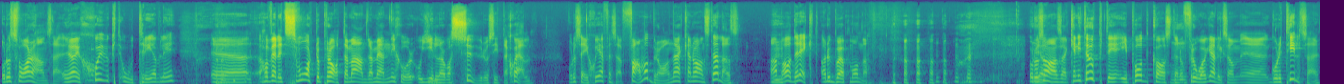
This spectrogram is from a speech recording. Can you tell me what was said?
Och då svarar han så här, jag är sjukt otrevlig, eh, har väldigt svårt att prata med andra människor och gillar att vara sur och sitta själv. Och då säger chefen så här, fan vad bra, när kan du anställas? Han bara, "Ja, direkt. Ja, du börjar på måndag. och då sa han så här, kan ni ta upp det i podcasten och fråga liksom, eh, går det till så här?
